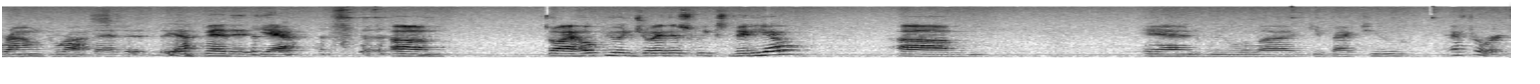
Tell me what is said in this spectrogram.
ground rust. Embedded, yeah. Embedded, yeah. Um, so I hope you enjoy this week's video, um, and we will uh, get back to you afterwards.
